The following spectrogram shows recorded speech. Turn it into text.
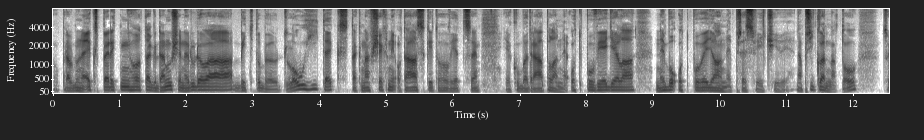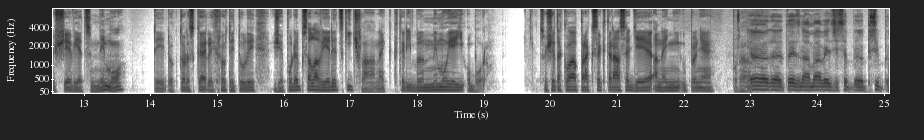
opravdu neexpertního, tak Danuše Nerudová, byť to byl dlouhý text, tak na všechny otázky toho vědce Jakuba Drápala neodpověděla nebo odpověděla nepřesvědčivě. Například na to, což je věc mimo ty doktorské rychlotituly, že podepsala vědecký článek, který byl mimo její obor. Což je taková praxe, která se děje a není úplně pořád. Jo, to, to je známá věc, že se eh, při, eh,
